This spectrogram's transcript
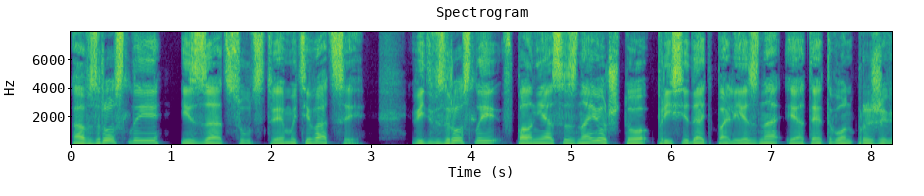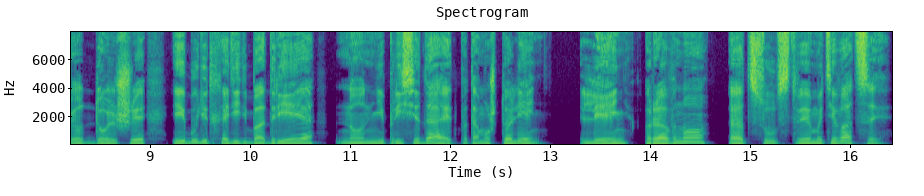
а взрослые – из-за отсутствия мотивации. Ведь взрослый вполне осознает, что приседать полезно, и от этого он проживет дольше и будет ходить бодрее, но он не приседает, потому что лень. Лень равно отсутствие мотивации.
